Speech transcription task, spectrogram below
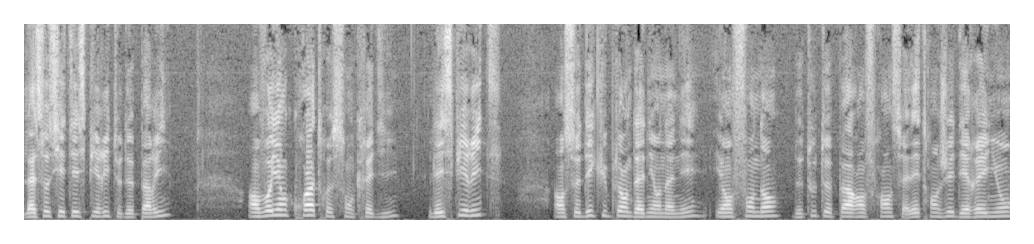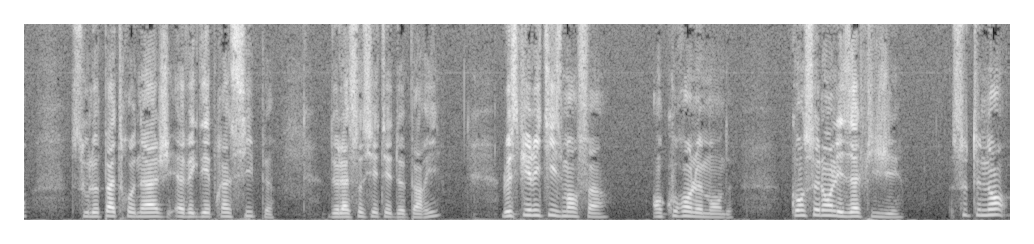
La Société Spirit de Paris, en voyant croître son crédit, les spirites, en se décuplant d'année en année et en fondant de toutes parts en France et à l'étranger des réunions sous le patronage et avec des principes de la Société de Paris, le spiritisme enfin, en courant le monde, consolant les affligés, soutenant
